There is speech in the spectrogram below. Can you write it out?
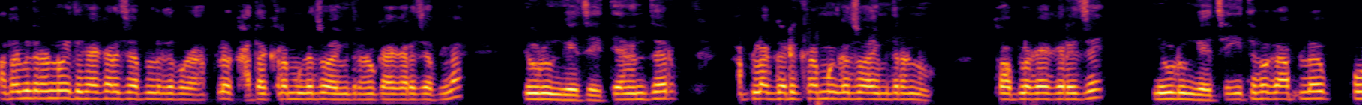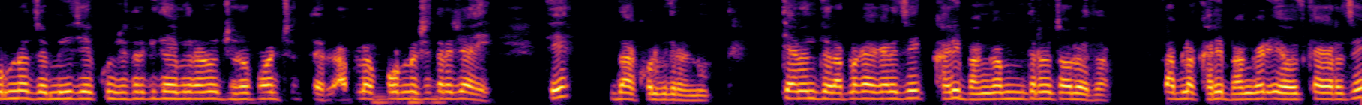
आता मित्रांनो इथे काय करायचं आपल्याला? बघा आपला खाता क्रमांक जो आहे मित्रांनो काय करायचं आपला निवडून घ्यायचं आहे. त्यानंतर आपला गट क्रमांक जो आहे मित्रांनो तो आपला काय करायचं आहे निवडून घ्यायचं आहे. इथं बघा आपलं पूर्ण जमिनीचे एकूण क्षेत्र किती आहे मित्रांनो? झिरो पॉईंट सत्तर. आपलं पूर्ण क्षेत्र जे आहे ते दाखवलं मित्रांनो. त्यानंतर आपलं काय करायचं खरीप हंगाम मित्रांनो चालू होता तर आपला खरीप हंगाम यावेळेस काय करायचं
